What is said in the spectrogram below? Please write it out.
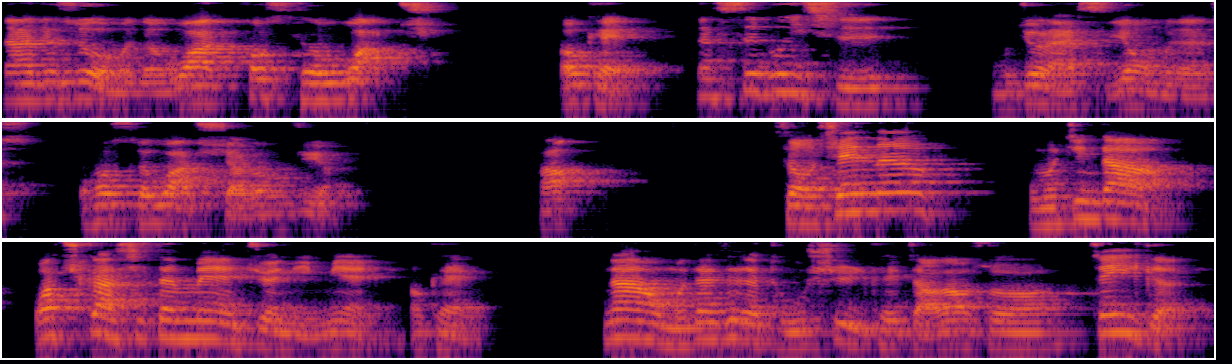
那就是我们的 Watch Poster Watch。OK，那事不宜迟，我们就来使用我们的 Poster Watch 小工具哦。好，首先呢，我们进到 WatchGuard System Manager 里面，OK。那我们在这个图示可以找到说，这个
